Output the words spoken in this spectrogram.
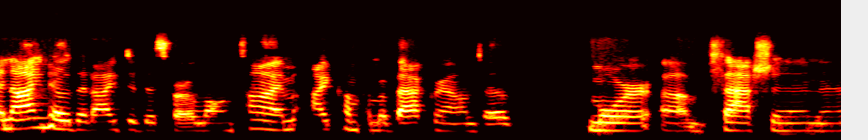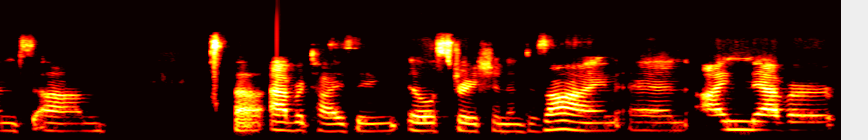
and I know that I did this for a long time. I come from a background of more um, fashion and um, uh, advertising, illustration, and design. And I never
